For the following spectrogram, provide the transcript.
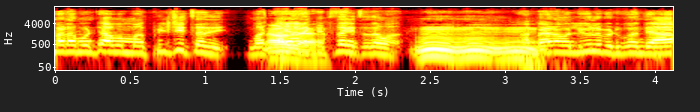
మేడం ఉంటే పిలిచి ఇస్తుంది మా ఖచ్చితంగా ఇస్తుందమ్మా. మేడం లీవ్లు పెట్టుకుంది ఆ.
